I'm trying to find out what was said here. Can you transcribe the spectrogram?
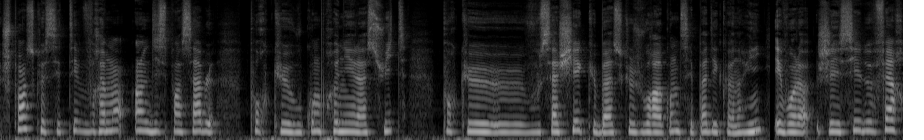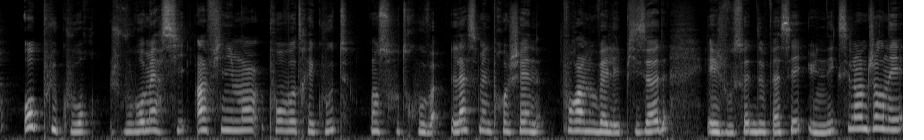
Je pense que c'était vraiment indispensable pour que vous compreniez la suite pour que vous sachiez que bah, ce que je vous raconte, c'est pas des conneries. Et voilà, j'ai essayé de faire au plus court. Je vous remercie infiniment pour votre écoute. On se retrouve la semaine prochaine pour un nouvel épisode et je vous souhaite de passer une excellente journée.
